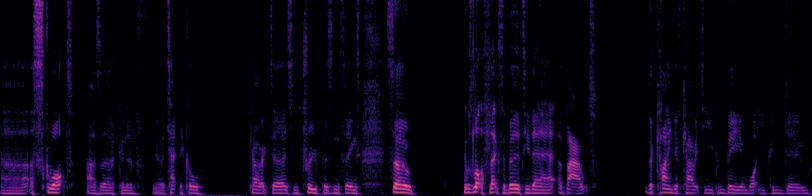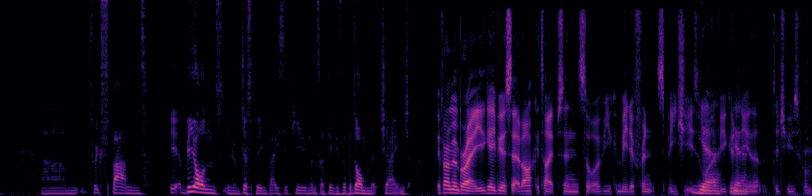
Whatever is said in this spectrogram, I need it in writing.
uh, a squat as a kind of you know a technical character, and some troopers and things. So there was a lot of flexibility there about the kind of character you can be and what you can do um, to expand beyond you know just being basic humans, I think is the predominant change. If I remember right, you gave you a set of archetypes and sort of you can be different species or yeah, whatever you can yeah. to choose from.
